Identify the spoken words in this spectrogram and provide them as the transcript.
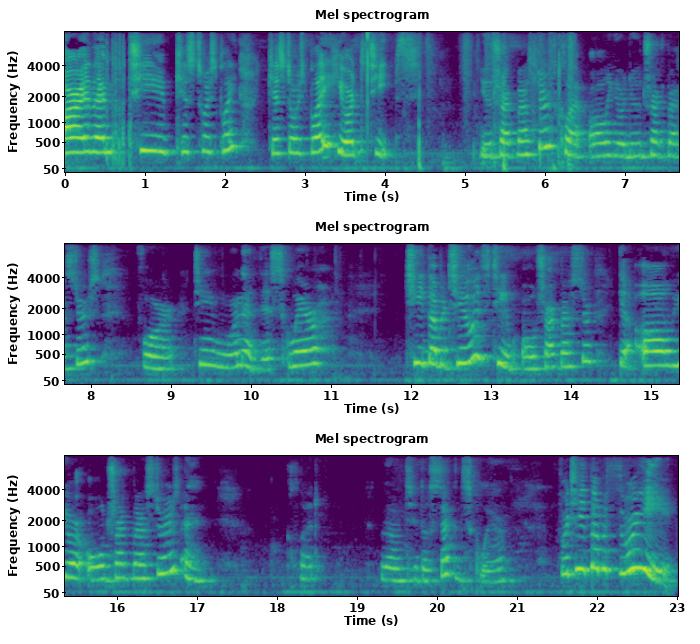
Alright then, Team Kiss Toys Play. Kiss Toys Play, here are the teams. New Trackmasters, collect all your new Trackmasters for Team 1 at this square. Team number 2 is Team Old Trackmaster. Get all your old Trackmasters and collect them to the second square. For team number 3,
